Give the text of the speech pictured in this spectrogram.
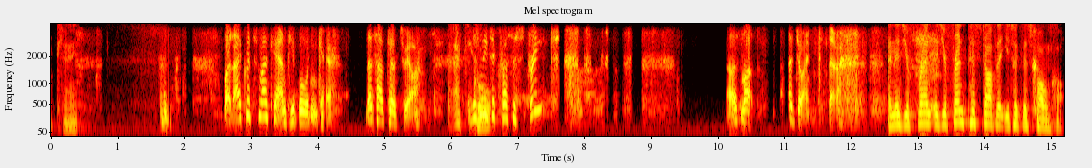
Okay. But I could smoke here and people wouldn't care. That's how close we are. That's I just cool. need to cross the street. That was not a joint there. And is your friend is your friend pissed off that you took this phone call?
